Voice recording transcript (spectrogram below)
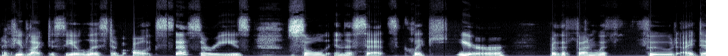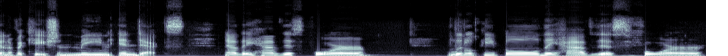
If you'd like to see a list of all accessories sold in the sets, click here for the Fun with Food Identification Main Index. Now they have this for little people, they have this for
